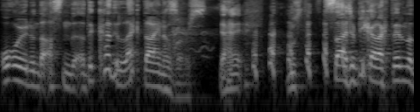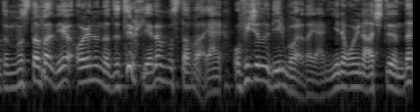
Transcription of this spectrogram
o oyunun da aslında adı Cadillac Dinosaurs. Yani Mus- sadece bir karakterin adı Mustafa diye oyunun adı Türkiye'de Mustafa. Yani officially değil bu arada yani yine oyunu açtığında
